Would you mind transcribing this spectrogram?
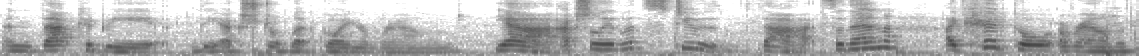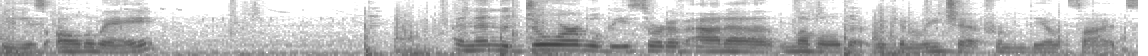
And that could be the extra lip going around. Yeah, actually, let's do that. So then I could go around with these all the way. And then the door will be sort of at a level that we can reach it from the outsides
